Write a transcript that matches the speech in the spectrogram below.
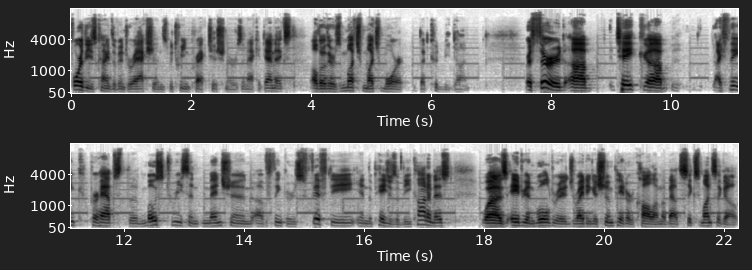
for these kinds of interactions between practitioners and academics, although there's much, much more that could be done. Or third, uh, take, uh, I think, perhaps the most recent mention of Thinkers 50 in the pages of The Economist, was Adrian Wooldridge writing a Schumpeter column about six months ago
